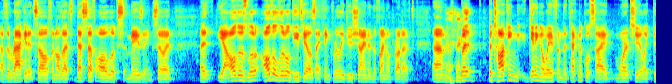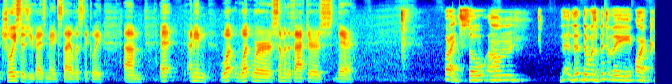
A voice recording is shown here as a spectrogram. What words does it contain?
of the racket itself and all that that stuff all looks amazing. So it, I, yeah, all those little all the little details I think really do shine in the final product. Um, Yeah, but but talking, getting away from the technical side more to like the choices you guys made stylistically. Um, eh, I mean, what what were some of the factors there? All right, so um, th- th- there was a bit of a arc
